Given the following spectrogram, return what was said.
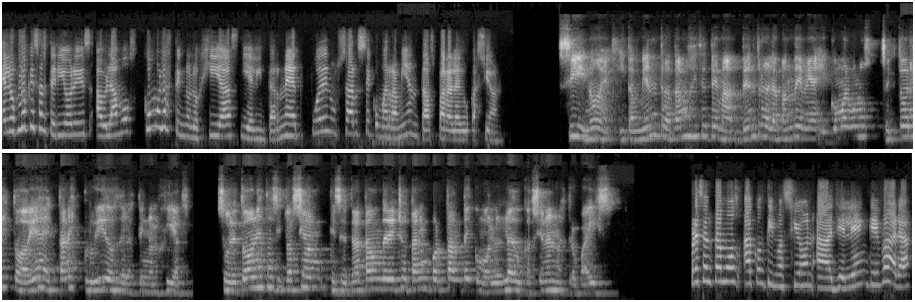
En los bloques anteriores hablamos cómo las tecnologías y el Internet pueden usarse como herramientas para la educación. Sí, Noé, y también tratamos este tema dentro de la pandemia y cómo algunos sectores todavía están excluidos de las tecnologías, sobre todo en esta situación que se trata de un derecho tan importante como lo es la educación en nuestro país. Presentamos a continuación a Yelén Guevara,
